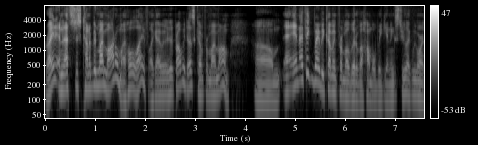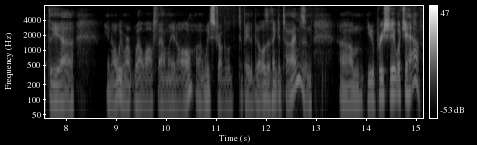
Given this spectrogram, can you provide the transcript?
right? And that's just kind of been my motto my whole life. Like I, it probably does come from my mom. Um, and I think maybe coming from a bit of a humble beginnings too, like we weren't the, uh, you know, we weren't well off family at all. Um, we struggled to pay the bills, I think, at times, and um, you appreciate what you have.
